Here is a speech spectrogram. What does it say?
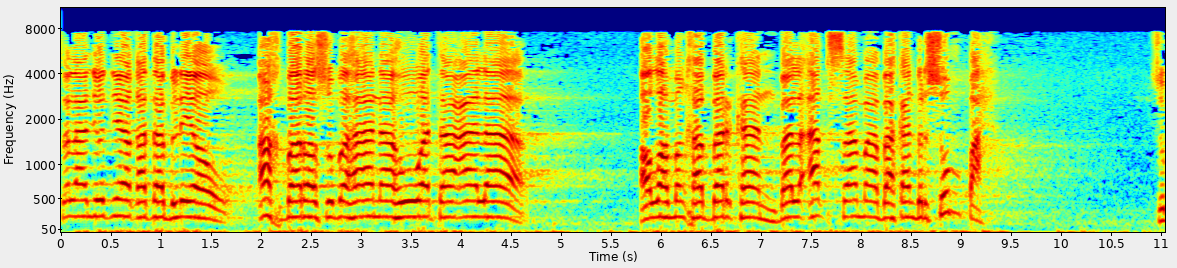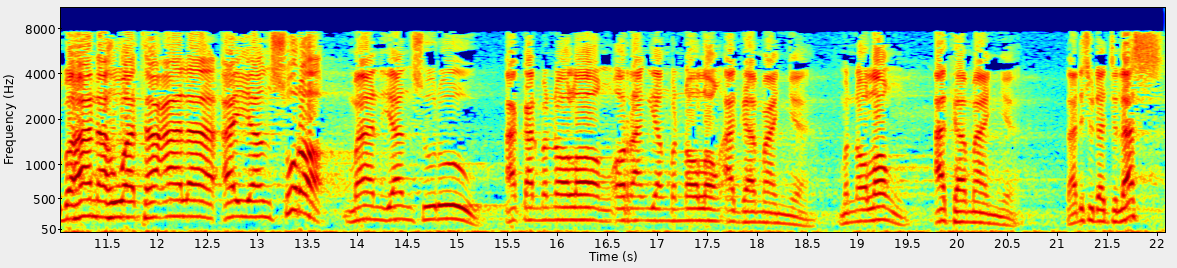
Selanjutnya kata beliau, akhbara subhanahu wa ta'ala Allah mengkhabarkan bal aksama bahkan bersumpah Subhanahu wa ta'ala ayyan sura man yansuru akan menolong orang yang menolong agamanya, menolong agamanya. Tadi sudah jelas.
